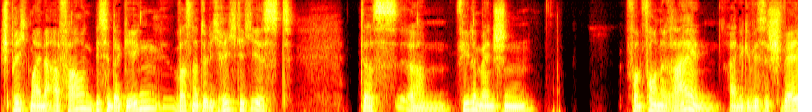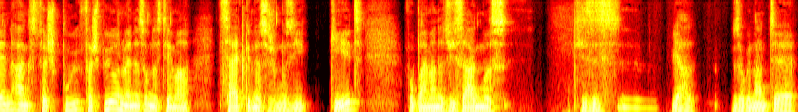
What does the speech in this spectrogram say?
spricht meine Erfahrung ein bisschen dagegen, was natürlich richtig ist, dass ähm, viele Menschen von vornherein eine gewisse Schwellenangst verspüren, wenn es um das Thema zeitgenössische Musik geht. Wobei man natürlich sagen muss, dieses ja sogenannte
